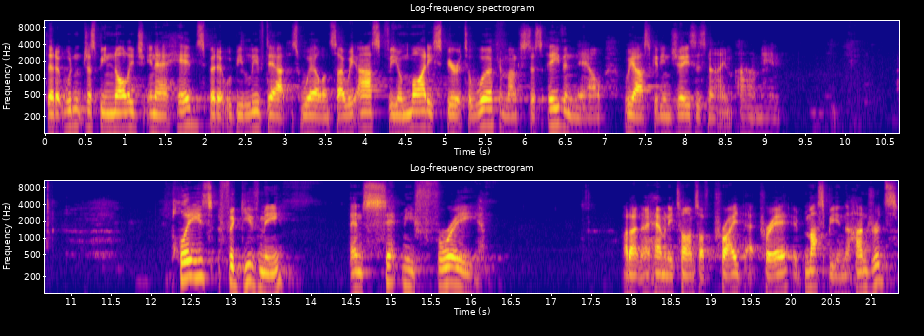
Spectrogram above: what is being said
that it wouldn't just be knowledge in our heads, but it would be lived out as well. And so we ask for your mighty Spirit to work amongst us even now. We ask it in Jesus' name. Amen. Please forgive me and set me free. I don't know how many times I've prayed that prayer. It must be in the hundreds.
